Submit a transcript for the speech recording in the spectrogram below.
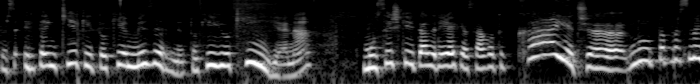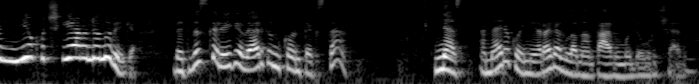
Tarsi- Ir ten kiekiai tokie mizerni, tokie juokingi, ne? Mūsiškiai ten reikia, sako, tai ką jie čia, nu, ta prasme, nieko čia gero nenuveikia. Bet viską reikia vertinti kontekste. Nes Amerikoje nėra reglamentavimo dėl rušiavimo.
